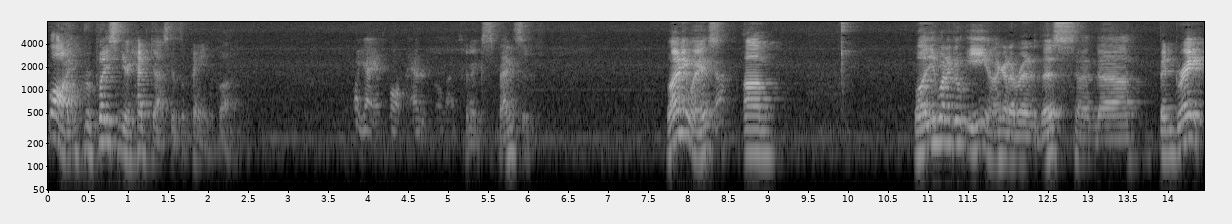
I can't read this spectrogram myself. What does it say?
Well, replacing your head gasket's a pain in the butt. Oh yeah, it's pull off the headers and all that. It's been expensive. Well, anyways, yeah. um, well, you want to go eat, and I gotta run into this, and uh, been great.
